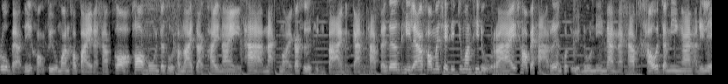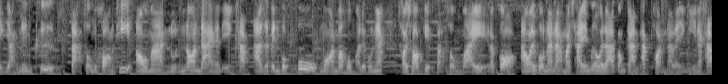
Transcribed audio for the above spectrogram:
รูปแบบนี้ของฟิลมอนเข้าไปนะครับก็ข้อมูลจะถูกทำลายจากภายใน ถ้าหนักหน่อยก็คือถึงตายเหมือนกันครับแต่เดิมทีแล้วเขาไม่ใช่ดิจิมอนที่ดุร้ายชอบไปหาเรื่องคนอื่นนู่นนี่นั่นนะครับเขาจะมีงานอดิเรกอย่างหนึ่งคือสะสมของที่เอามาหนุนนอนได้นั่นเองครับ อาจจะเป็นพวกฟูกหมอนผ้าห่มอะไรพวกเนี้ยเขาชอบเก็บสะสมไว้ แล้วก็เอาไอ้พวกนั้นมาใช้เมื่อเวลาต้องการพักผ่อนอะไรอย่างนี้นะครับ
